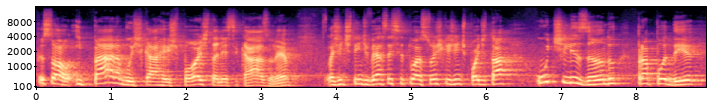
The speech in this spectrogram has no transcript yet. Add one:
Pessoal, e para buscar a resposta nesse caso, né? A gente tem diversas situações que a gente pode estar tá utilizando para poder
